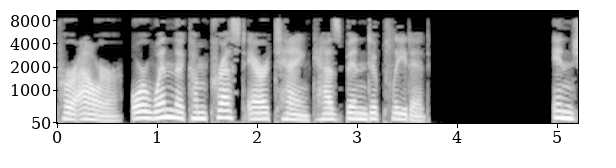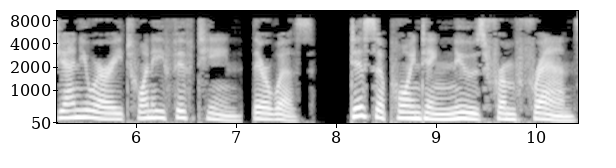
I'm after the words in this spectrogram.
per hour, or when the compressed air tank has been depleted. In January 2015, there was Disappointing news from France,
